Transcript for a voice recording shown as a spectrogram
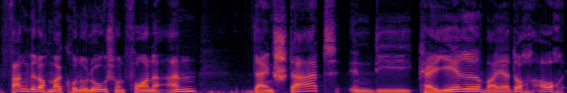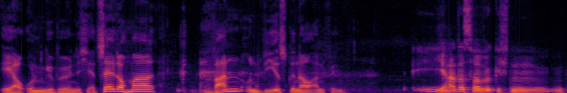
Fangen wir doch mal chronologisch von vorne an. Dein Start in die Karriere war ja doch auch eher ungewöhnlich. Erzähl doch mal, wann und wie es genau anfing. Ja, das war wirklich ein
